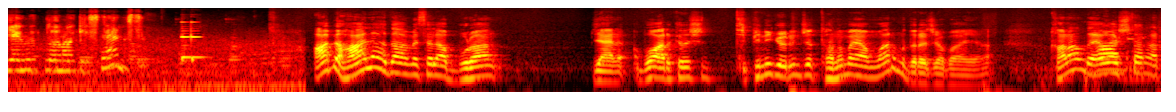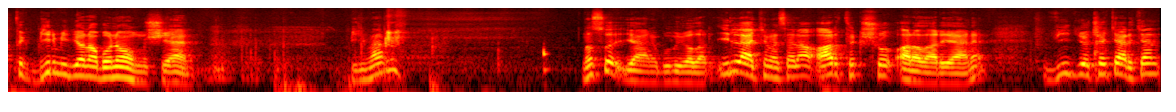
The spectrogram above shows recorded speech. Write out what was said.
Yanıtlamak ister misin? Abi hala daha mesela Buran yani bu arkadaşın tipini görünce tanımayan var mıdır acaba ya? Kanalda yavaştan artık 1 milyon abone olmuş yani. Bilmem. Nasıl yani buluyorlar? İlla ki mesela artık şu aralar yani video çekerken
